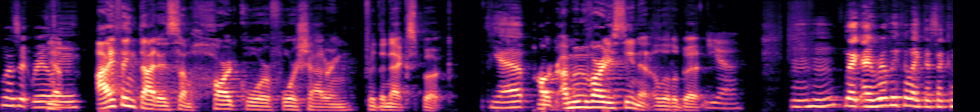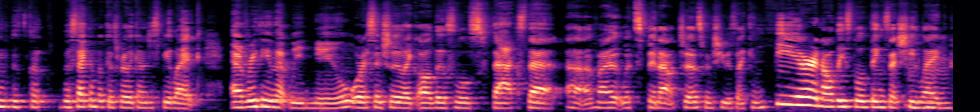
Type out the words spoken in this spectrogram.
was it really I think that is some hardcore foreshadowing for the next book. yep Hard, I mean, we've already seen it a little bit. Yeah. Hmm Like I really feel like the second book is gonna, the second book is really going to just be like everything that we knew, or essentially like all those little facts that uh, Violet would spit out to us when she was like in fear, and all these little things that she like Mhm.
